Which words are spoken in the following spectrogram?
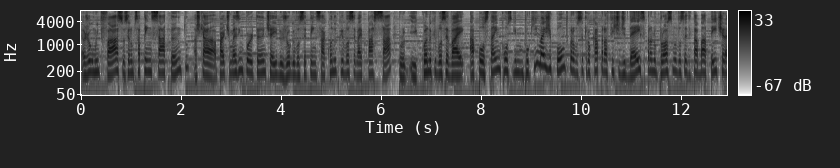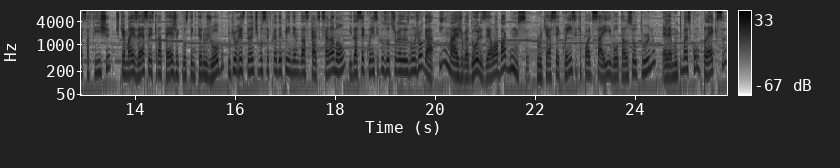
É um jogo muito fácil, você não precisa pensar tanto. Acho que a parte mais importante aí do jogo é você pensar quando que você vai passar por, e quando que você vai apostar em conseguir um pouquinho mais de ponto para você trocar para a ficha de 10 para no próximo você tentar bater e tirar essa ficha. Acho que é mais essa a estratégia que você tem que ter no jogo, porque o restante você fica dependendo das cartas que sai na mão e da sequência que os outros jogadores vão jogar. Em mais jogadores é uma bagunça, porque a sequência que pode sair e voltar no seu turno, ela é muito mais complexa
